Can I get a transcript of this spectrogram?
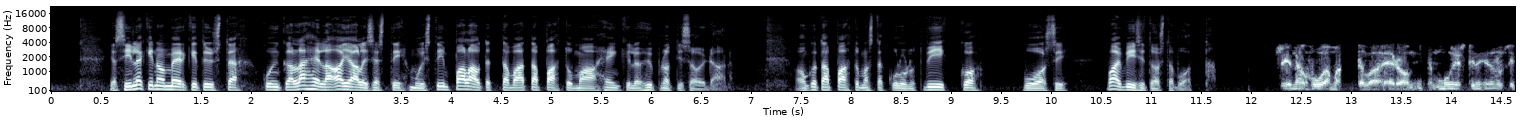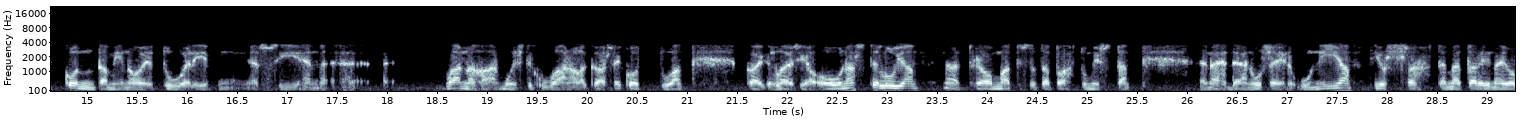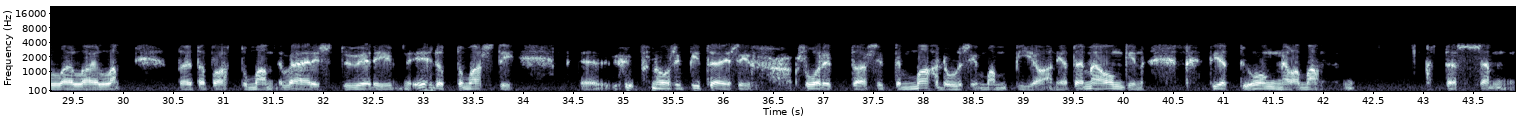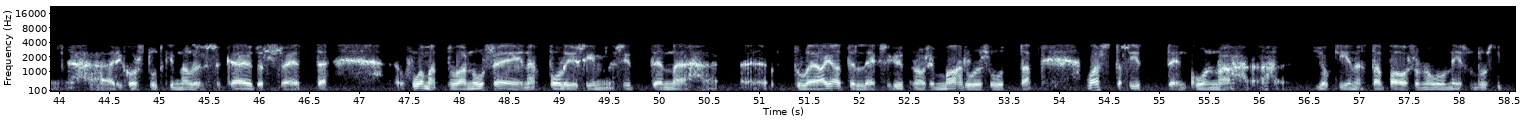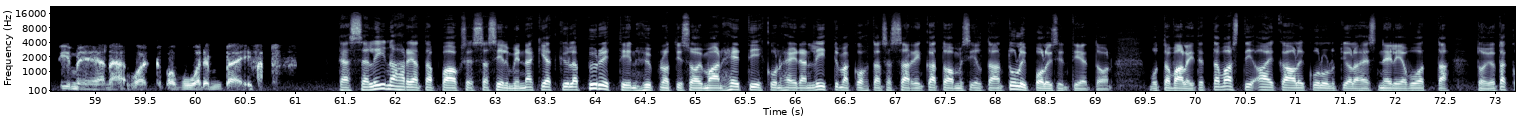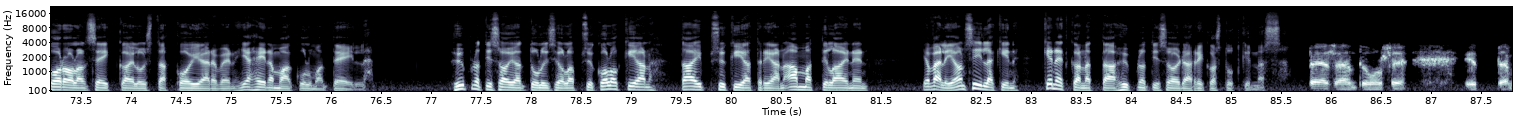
Ja silläkin on merkitystä, kuinka lähellä ajallisesti muistiin palautettavaa tapahtumaa henkilö hypnotisoidaan. Onko tapahtumasta kulunut viikko, vuosi vai 15 vuotta? Siinä on huomattava ero. Muisti kontaminoituu, eli siihen äh, vanhaan muistikuvaan alkaa sekoittua kaikenlaisia ounasteluja traumaattista tapahtumista. Nähdään usein unia, jossa tämä tarina jollain lailla tai tapahtuma vääristyy. Eli ehdottomasti hypnoosi pitäisi suorittaa sitten mahdollisimman pian. Ja tämä onkin tietty ongelma tässä rikostutkinnallisessa käytössä, että huomattavan usein poliisi sitten tulee ajatelleeksi hypnoosin mahdollisuutta vasta sitten, kun jokin tapaus on ollut niin sanotusti pimeänä vaikkapa vuoden päivät. Tässä Liinaharjan tapauksessa silminnäkijät kyllä pyrittiin hypnotisoimaan heti, kun heidän liittymäkohtansa Sarin katoamisiltaan tuli poliisin tietoon, mutta valitettavasti aikaa oli kulunut jo lähes neljä vuotta Toyota Corolan seikkailuista Koijärven ja Heinämaan kulman teillä. Hypnotisoijan tulisi olla psykologian tai psykiatrian ammattilainen, ja väliä on silläkin, kenet kannattaa hypnotisoida rikostutkinnassa. Pääsääntö on se, että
